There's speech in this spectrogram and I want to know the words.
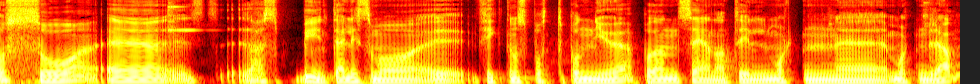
og så eh, begynte jeg liksom å Fikk noen spotter på Njø, på den scenen til Morten, Morten Dram.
